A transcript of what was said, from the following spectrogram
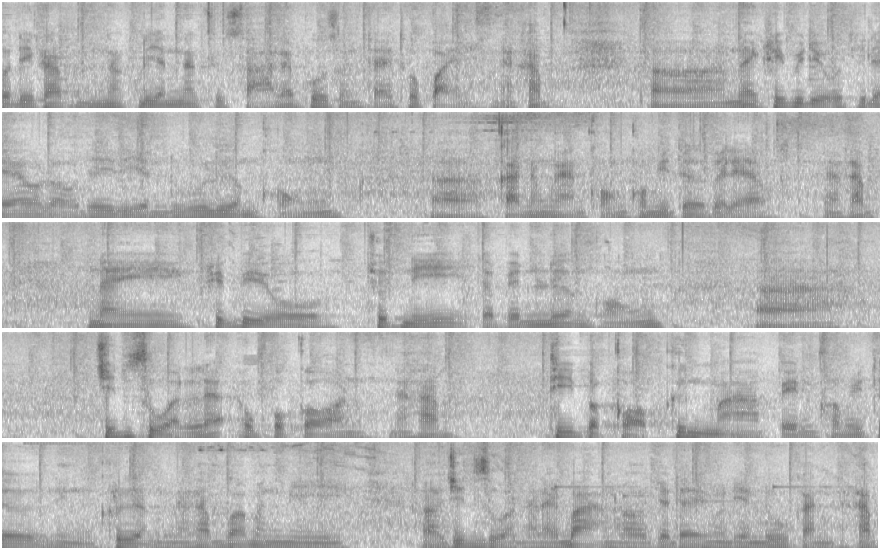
สวัสดีครับ นักเรียนนักศึกษาและผู้สนใจทั่วไปนะครับในคลิปวิดีโอที่แล้วเราได้เรียนรู้เรื่องของอการทำงานของคอมพิวเตอร์ไปแล้วนะครับ ในคลิปวิดีโอชุดนี้จะเป็นเรื่องของอชิ้นส่วนและอุปกรณ์นะครับ ที่ประกอบขึ้นมาเป็นคอมพิวเตอร์หนึ่งเครื่องนะครับ ว่ามันมีชิ้นส่วนอะไรบ้างเราจะได้มาเรียนรู้กันนะครับ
